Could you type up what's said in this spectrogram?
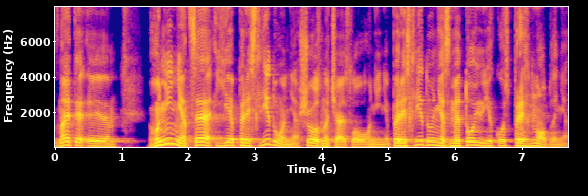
Знаєте, е, гоніння це є переслідування. Що означає слово гоніння? Переслідування з метою якогось пригноблення.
